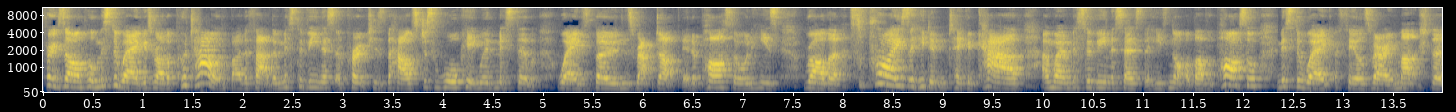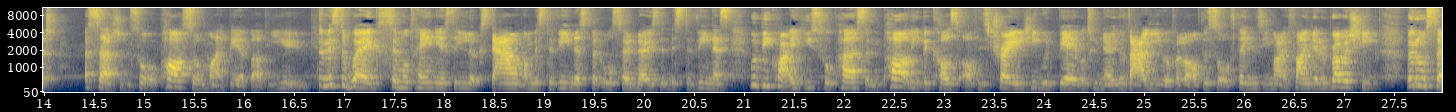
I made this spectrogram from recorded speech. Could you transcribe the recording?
For example, Mr. Wegg is rather put out by the fact that Mr. Venus approaches the house just walking with Mr. Wegg's bones wrapped up in a parcel and he's rather surprised that he didn't take take a cab and when Mr Venus says that he's not above a parcel, Mr Wegg feels very much that a certain sort of parcel might be above you. So Mr. Wegg simultaneously looks down on Mr. Venus but also knows that Mr. Venus would be quite a useful person, partly because of his trade, he would be able to know the value of a lot of the sort of things you might find in a rubbish heap, but also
